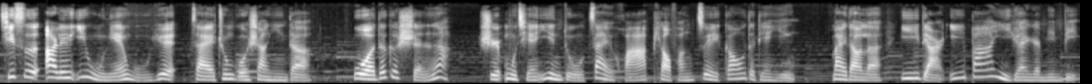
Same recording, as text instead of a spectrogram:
其次，2015年5月在中国上映的《我的个神啊》。是目前印度在华票房最高的电影，卖到了一点一八亿元人民币。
